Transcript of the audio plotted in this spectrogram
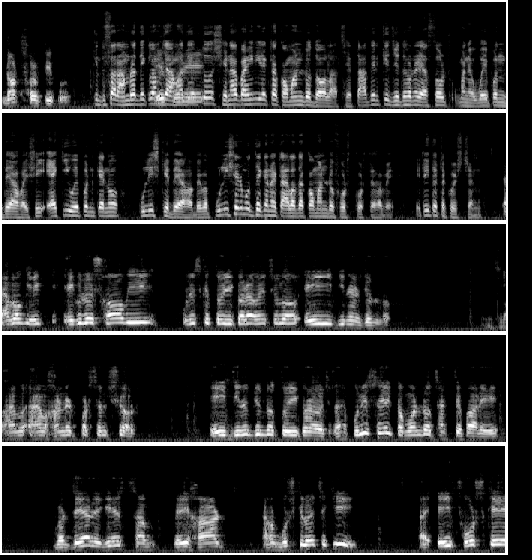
নট ফর পিপল কিন্তু স্যার আমরা দেখলাম যে আমাদের তো সেনাবাহিনীর একটা কমান্ডো দল আছে। তাদেরকে যে ধরনের অ্যাসল্ট মানে ওয়েপন দেওয়া হয় সেই একই ওয়েপন কেন পুলিশকে দেওয়া হবে? বা পুলিশের মধ্যে কেন একটা আলাদা কমান্ডো ফোর্স করতে হবে? এটাই তো একটা কোয়েশ্চেন এবং এগুলো সবই পুলিশকে তৈরি করা হয়েছিল এই দিনের জন্য। I am hundred percent sure এই দিনের জন্য তৈরি করা হয়েছিল। হ্যাঁ, পুলিশে কমান্ডো থাকতে পারে but they are against some very hard এখন মুশকিল হয়েছে কি? এই ফোর্সকে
